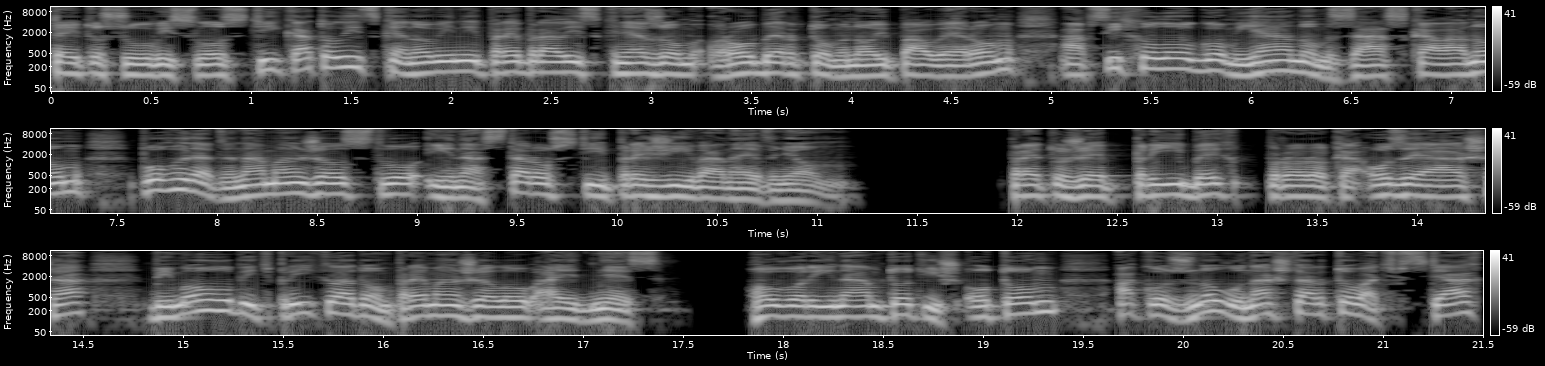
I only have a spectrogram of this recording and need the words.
V tejto súvislosti katolícke noviny prebrali s kňazom Robertom Neupauerom a psychológom Jánom Záskalanom pohľad na manželstvo i na starosti prežívané v ňom. Pretože príbeh proroka Ozeáša by mohol byť príkladom pre manželov aj dnes – Hovorí nám totiž o tom, ako znovu naštartovať vzťah,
